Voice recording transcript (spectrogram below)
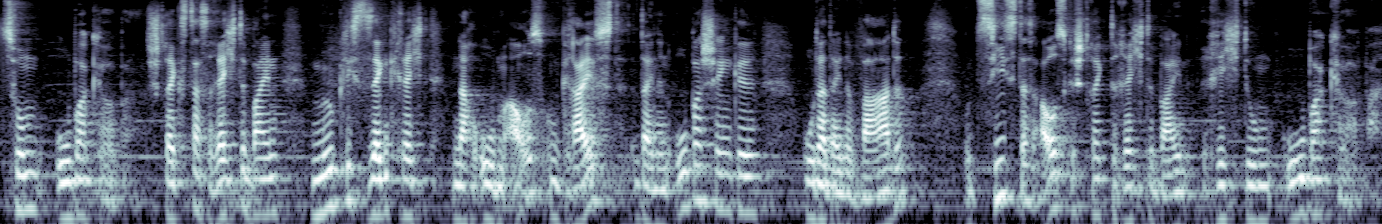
zum Oberkörper. Streckst das rechte Bein möglichst senkrecht nach oben aus und greifst deinen Oberschenkel oder deine Wade und ziehst das ausgestreckte rechte Bein Richtung Oberkörper.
